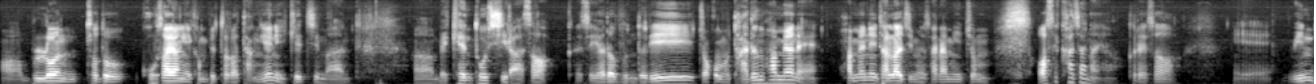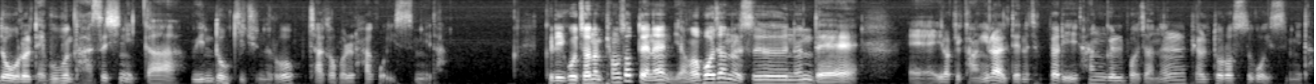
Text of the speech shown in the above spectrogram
어, 물론 저도 고사양의 컴퓨터가 당연히 있겠지만 어, 매킨토시라서 그래서 여러분들이 조금 다른 화면에 화면이 달라지면 사람이 좀 어색하잖아요. 그래서 예, 윈도우를 대부분 다 쓰시니까 윈도우 기준으로 작업을 하고 있습니다. 그리고 저는 평소 때는 영어 버전을 쓰는데 예, 이렇게 강의를 할 때는 특별히 한글 버전을 별도로 쓰고 있습니다.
